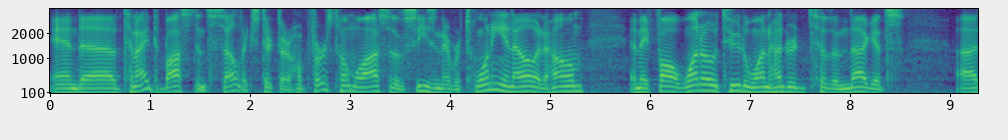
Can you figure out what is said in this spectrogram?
and uh, tonight the Boston Celtics took their first home loss of the season. They were 20 and 0 at home, and they fall 102 to 100 to the Nuggets. Uh,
